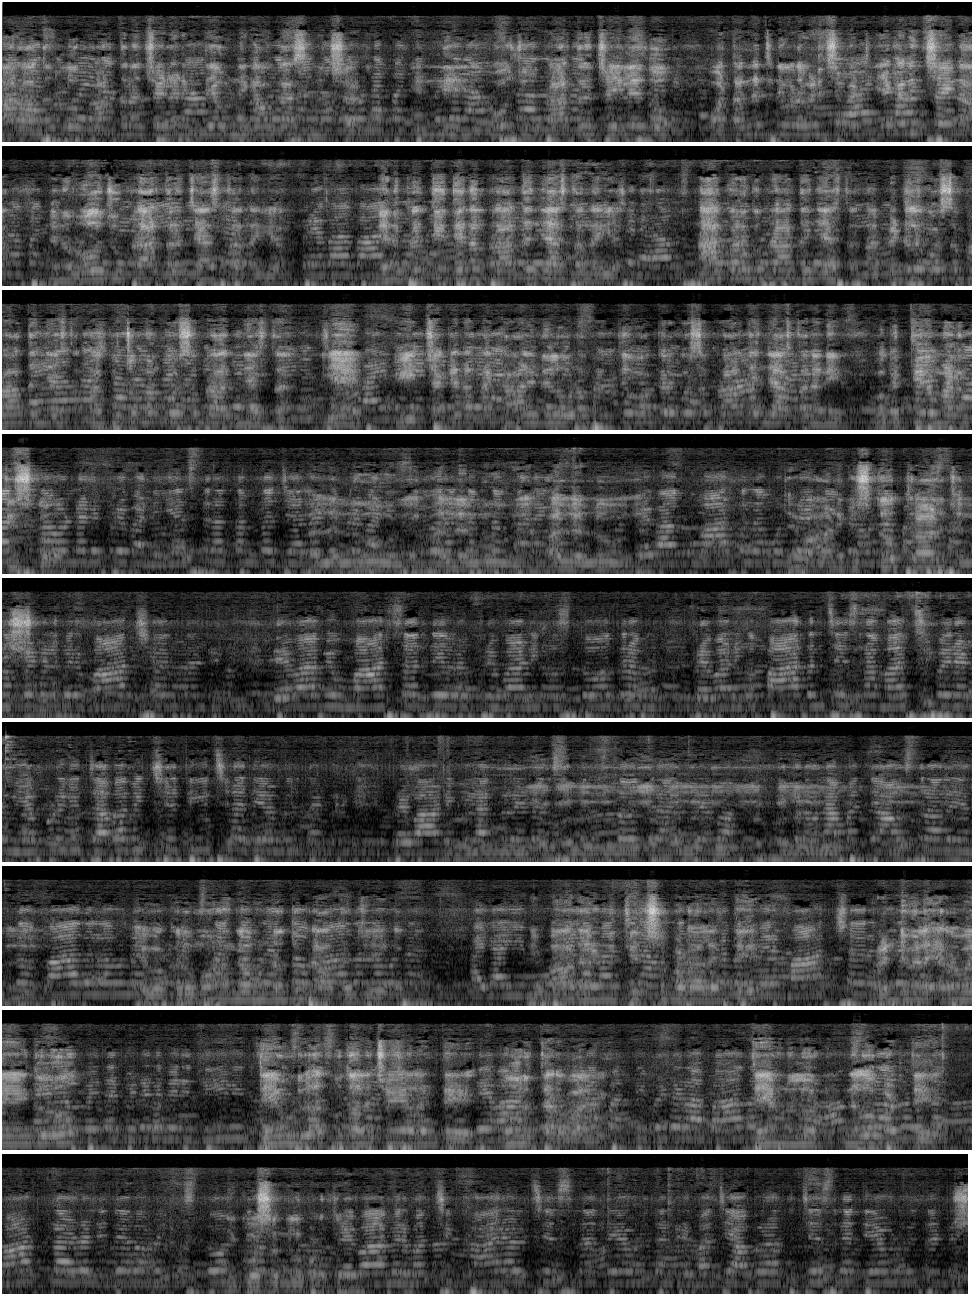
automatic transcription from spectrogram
ఆరాధనలో ప్రార్థన చేయడానికి దేవుడు నీకు అవకాశం ఇచ్చాడు. ఎన్ని రోజులు ప్రార్థన చేయలేదో వాటన్నిటిని కూడా విడిచిపెట్టి ఎక్కడి నుంచి అయినా నేను రోజు ప్రార్థన చేస్తానయ్యా. నేను ప్రతి దినం ప్రార్థన చేస్తానయ్యా. నా కొరకు ప్రార్థన చేస్తాను నా బిడ్డల కోసం ప్రార్థన చేస్తాను నా కుటుంబం కోసం ప్రార్థన చేస్తాను ఏ ఈ జగనన్న కాలనీలో ఉన్న ప్రతి ఒక్కరి కోసం ప్రార్థన చేస్తానని ఒక తీర్మానం తీసుకో. దేవానికి స్తోత్రాలు చెల్లిస్తున్నాను మార్చారు దేవా, మార్చారు దేవుడు. ప్రభా, స్తోత్రం. ప్రభా, చేసినా మర్చిపోయినా నువ్వు ఎప్పుడు జవాబిచ్చే తీర్చిన దేవుడు తండ్రి. ప్రభా, నీకు ప్రతి అవసరాలు ఎంతో బాధలో ఏ ఒక్కరు మౌనంగా ఉండొద్దు ప్రార్థన చేయండి ఈ నీ బాధలన్నీ తీర్చబడాలంటే రెండు వేల ఇరవై ఐదులో దేవుడు అద్భుతాలు చేయాలంటే నోరు తెరవాలి. దేవునిలో స్తోత్రం. నీ కోసం నిలబడతాడు మంచి కార్యాలు చేసిన దేవుడు తండ్రి మంచి అభివృద్ధి చేసిన దేవుడు తండ్రి.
